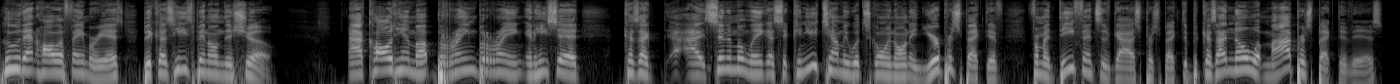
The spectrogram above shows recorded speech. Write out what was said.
who that Hall of Famer is because he's been on this show. I called him up, bring, bring, and he said, because I I sent him a link. I said, "Can you tell me what's going on in your perspective from a defensive guy's perspective? Because I know what my perspective is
